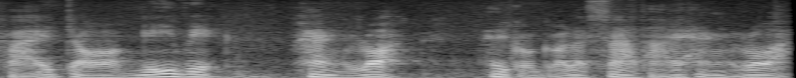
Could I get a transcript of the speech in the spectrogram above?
phải cho nghỉ việc hàng loạt hay còn gọi là sa thải hàng loạt.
